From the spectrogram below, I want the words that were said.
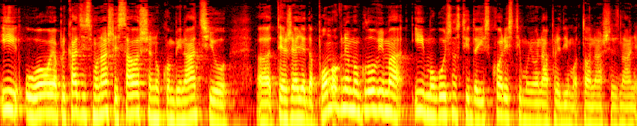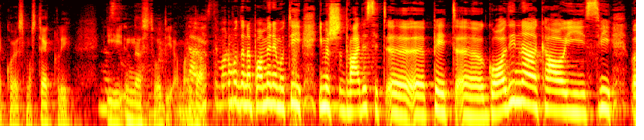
i u ovoj aplikaciji smo našli savršenu kombinaciju te želje da pomognemo gluvima i mogućnosti da iskoristimo i unapredimo to naše znanje koje smo stekli na i na studijama. Da, da. Vi ste, moramo da napomenemo, ti imaš 25 e, godina, kao i svi uh,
